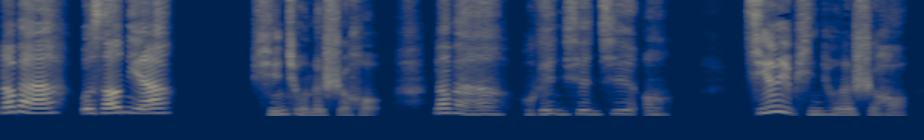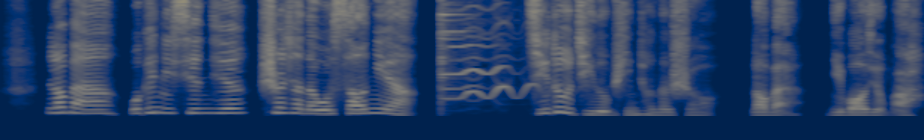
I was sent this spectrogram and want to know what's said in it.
老板我扫你；啊贫穷的时候，老板我给你现金啊；极为贫穷的时候，老板我给你现金，剩下的我扫你；啊极度极度贫穷的时候，老板你报警吧。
